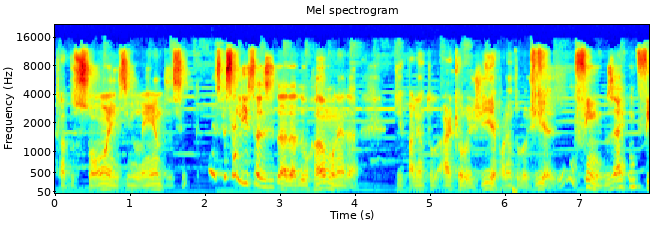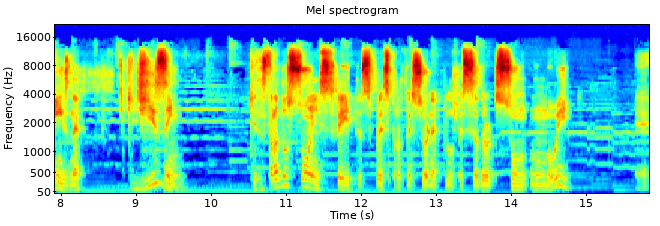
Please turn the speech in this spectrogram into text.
traduções em lendas, assim, especialistas da, da, do ramo, né, da, de paleonto, arqueologia, paleontologia, enfim, enfim, né, que dizem que essas traduções feitas por esse professor, né, pelo pesquisador Tsun Nui, é,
